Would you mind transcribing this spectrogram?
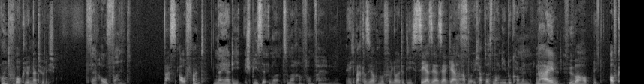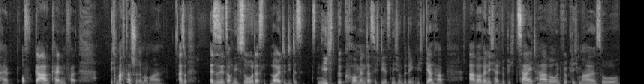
Und Vorglühen natürlich. Der Aufwand. Was? Aufwand? Naja, die Spieße immer zu machen vorm Feiern gehen. Ich mache das ja auch nur für Leute, die ich sehr, sehr, sehr gern habe. Also, ich habe das noch nie bekommen. Nein, überhaupt nicht. Auf, kein, auf gar keinen Fall. Ich mache das schon immer mal. Also es ist jetzt auch nicht so, dass Leute, die das nicht bekommen, dass ich die jetzt nicht unbedingt nicht gern habe. Aber wenn ich halt wirklich Zeit habe und wirklich mal so,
